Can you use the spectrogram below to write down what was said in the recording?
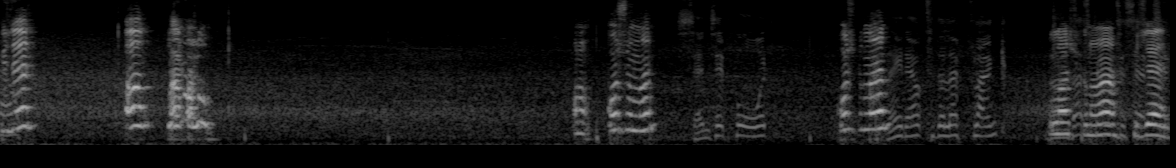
Güzel. lan oğlum. Oğlum koşun lan. Koşun lan. Allah aşkına ha. Güzel.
